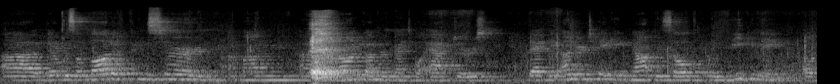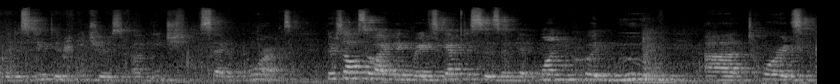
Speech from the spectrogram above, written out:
Uh, there was a lot of concern among uh, non-governmental actors that the undertaking not result in a weakening of the distinctive features of each set of norms. There's also, I think, great skepticism that one could move uh, towards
